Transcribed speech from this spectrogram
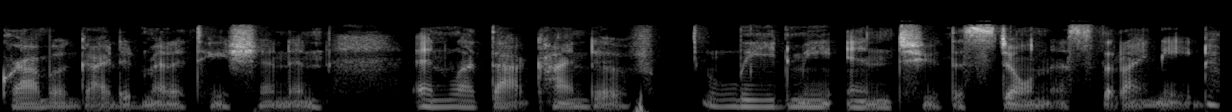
grab a guided meditation and and let that kind of lead me into the stillness that I need.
